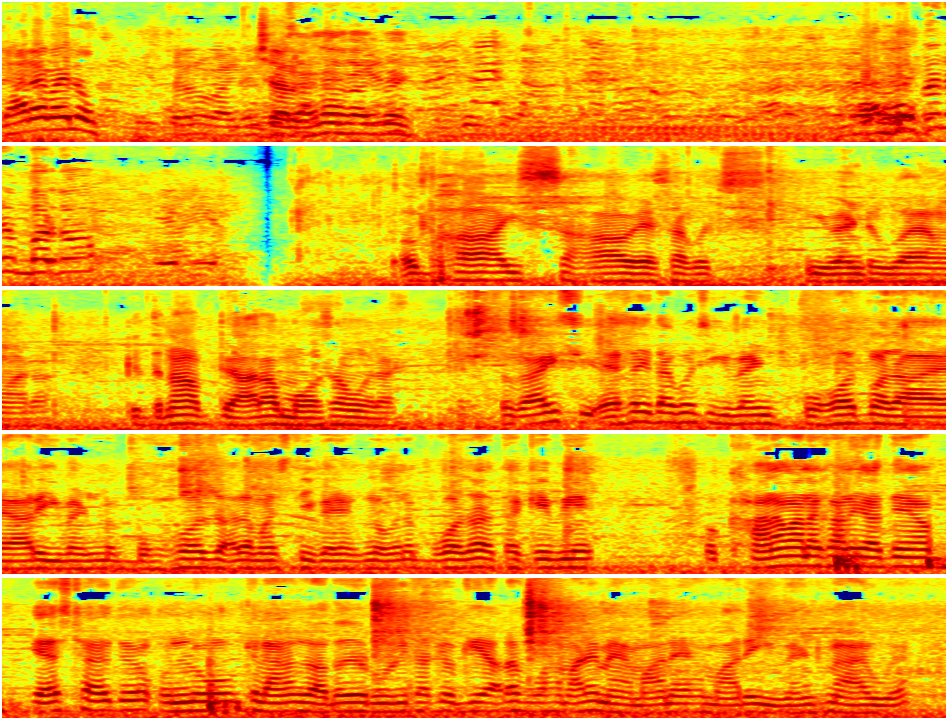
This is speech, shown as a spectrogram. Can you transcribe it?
जा रहे भाई लोग? चलो भाई। चलो। नंबर दो। ओ भाई साहब ऐसा कुछ इवेंट हुआ है हमारा। कितना प्यारा मौसम हो रहा है। तो गाइस ऐसा ही था कुछ इवेंट बहुत मज़ा आया यार इवेंट में। बहुत ज़्यादा मस्ती करें हम लोगों ने बहुत ज़्यादा थके भी हैं। और खाना वाना खाने जाते हैं। अब गेस्ट आए थे उन लोगों को खिलाना ज़्यादा ज़रूरी था क्योंकि यार वो हमारे मेहमान हैं हमारे इवेंट में आए हुए हैं।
